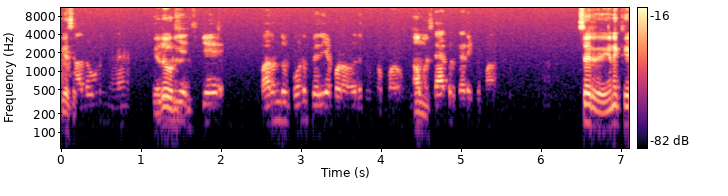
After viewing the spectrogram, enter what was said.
எஸ் சார் ஏதோ ஒரு பறந்து போன பெரிய படம் வருது உங்க படம். ஆமா தேட்டர் கிடைக்குமா? சார் எனக்கு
